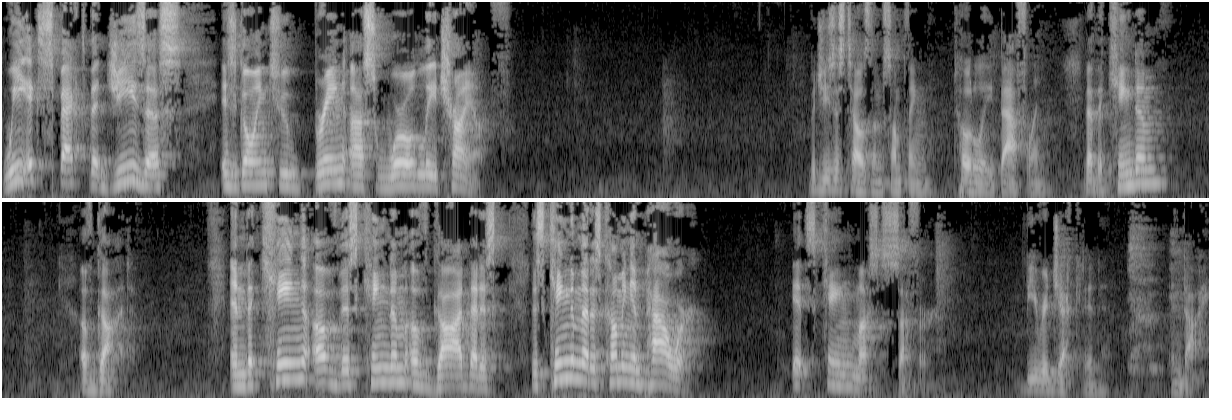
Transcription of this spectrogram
we expect that Jesus is going to bring us worldly triumph. But Jesus tells them something totally baffling that the kingdom of God and the king of this kingdom of God that is this kingdom that is coming in power, its king must suffer, be rejected, and die.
